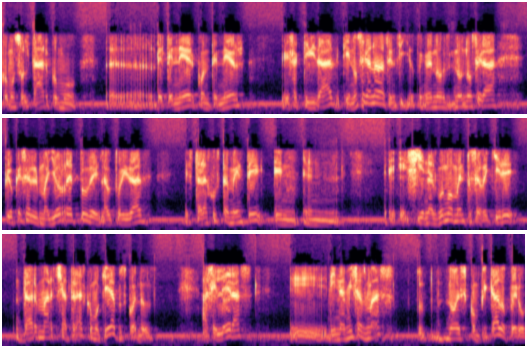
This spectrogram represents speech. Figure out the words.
cómo soltar, cómo detener, contener esa actividad que no será nada sencillo, no, no, no será, creo que es el mayor reto de la autoridad, estará justamente en, en eh, si en algún momento se requiere dar marcha atrás, como quiera, pues cuando aceleras, eh, dinamizas más, no es complicado, pero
